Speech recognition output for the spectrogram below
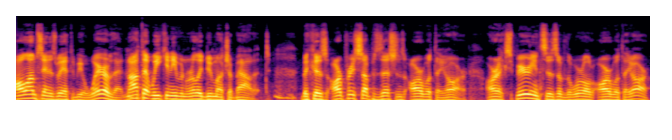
all I'm saying is we have to be aware of that. Not mm-hmm. that we can even really do much about it, mm-hmm. because our presuppositions are what they are. Our experiences of the world are what they are.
